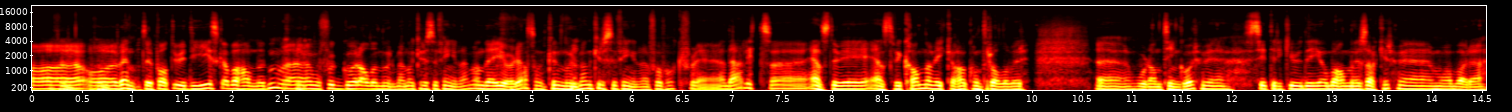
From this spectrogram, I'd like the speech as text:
og, og venter på at UDI skal behandle den. hvorfor går alle nordmenn og krysser fingrene? Men det gjør de, altså. Nordmenn krysser fingrene for folk, for det er litt eneste vi, eneste vi kan når vi ikke har kontroll over eh, hvordan ting går. Vi sitter ikke i UDI og behandler saker. Vi må bare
